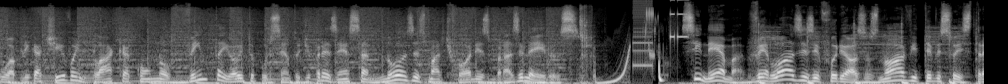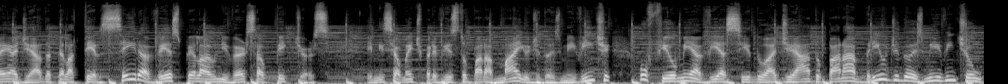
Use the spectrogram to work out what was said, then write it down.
O aplicativo emplaca com 98% de presença nos smartphones brasileiros. Cinema. Velozes e Furiosos 9 teve sua estreia adiada pela terceira vez pela Universal Pictures. Inicialmente previsto para maio de 2020, o filme havia sido adiado para abril de 2021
